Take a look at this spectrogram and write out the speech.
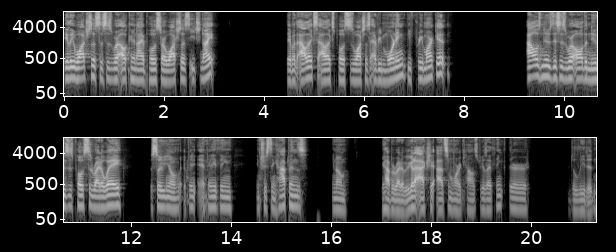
Daily watch list. This is where Elkan and I post our watch list each night. Same with Alex. Alex posts his watch list every morning, be pre market. Owl's news. This is where all the news is posted right away. So you know, if if anything interesting happens, you know, you have it right away. We got to actually add some more accounts because I think they're deleted.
